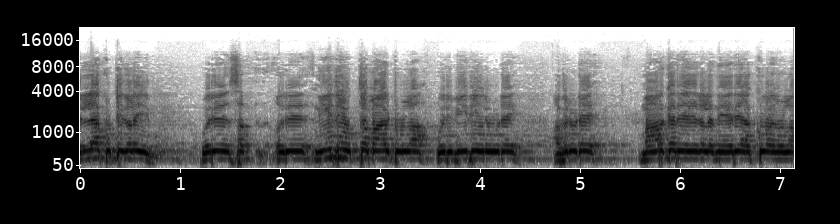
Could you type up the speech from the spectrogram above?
എല്ലാ കുട്ടികളെയും ഒരു ഒരു നീതിയുക്തമായിട്ടുള്ള ഒരു വീതിയിലൂടെ അവരുടെ മാർഗരേഖകളെ നേരെയാക്കുവാനുള്ള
